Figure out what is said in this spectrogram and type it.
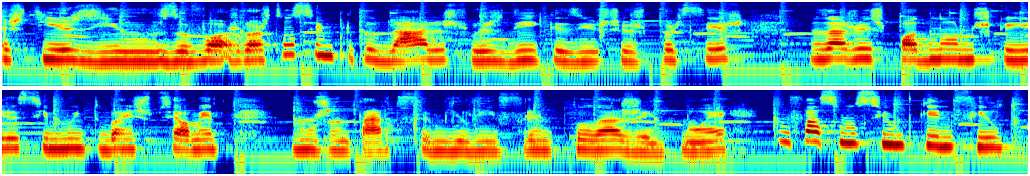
As tias e os avós gostam sempre de dar as suas dicas e os seus pareceres, mas às vezes pode não nos cair assim muito bem, especialmente num jantar de família em frente de toda a gente, não é? Então façam assim um pequeno filtro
